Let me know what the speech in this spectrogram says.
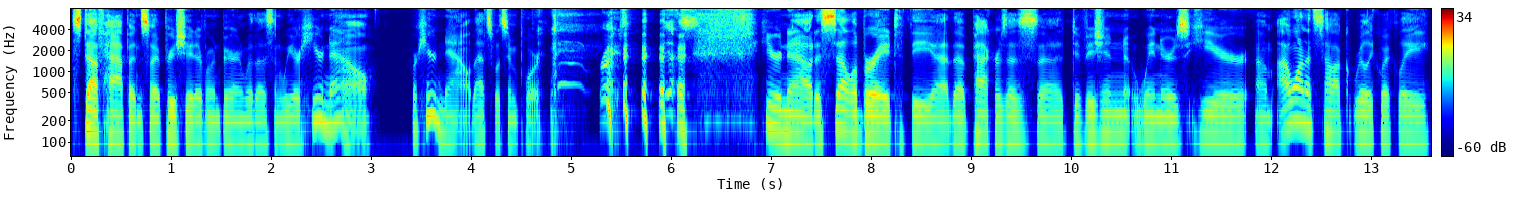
stuff happens. So I appreciate everyone bearing with us, and we are here now we're here now. That's what's important. right. Yes. here now to celebrate the uh, the Packers as uh, division winners. Here, um, I want to talk really quickly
